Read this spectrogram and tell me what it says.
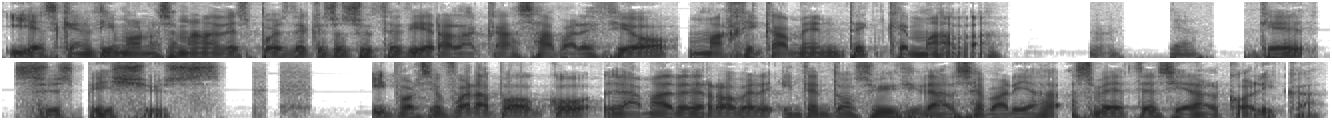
Y es que encima, una semana después de que eso sucediera, la casa apareció mágicamente quemada. Qué suspicious. Y por si fuera poco, la madre de Robert intentó suicidarse varias veces y era alcohólica.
